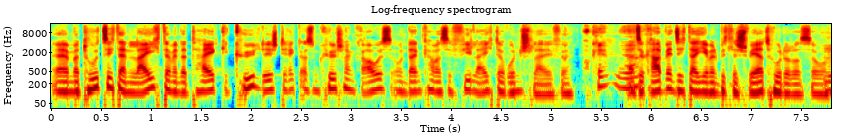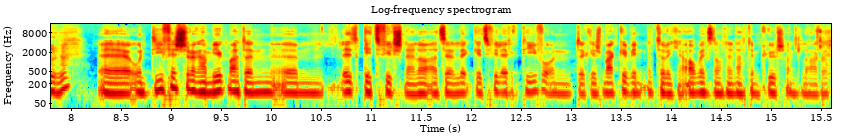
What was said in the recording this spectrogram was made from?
äh, man tut sich dann leichter, wenn der Teig gekühlt ist, direkt aus dem Kühlschrank raus und dann kann man sie viel leichter rundschleifen. Okay, ja. Also gerade wenn sich da jemand ein bisschen schwer tut oder so. mhm. Äh, und die Feststellung haben wir gemacht, dann ähm, geht es viel schneller, also geht es viel effektiver und der Geschmack gewinnt natürlich auch, wenn es noch eine Nacht im Kühlschrank lagert.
